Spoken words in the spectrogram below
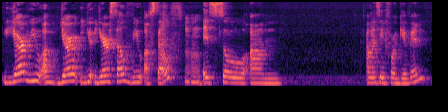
Your view of your your, your self view of self Mhm. is so um. I want to say forgiven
